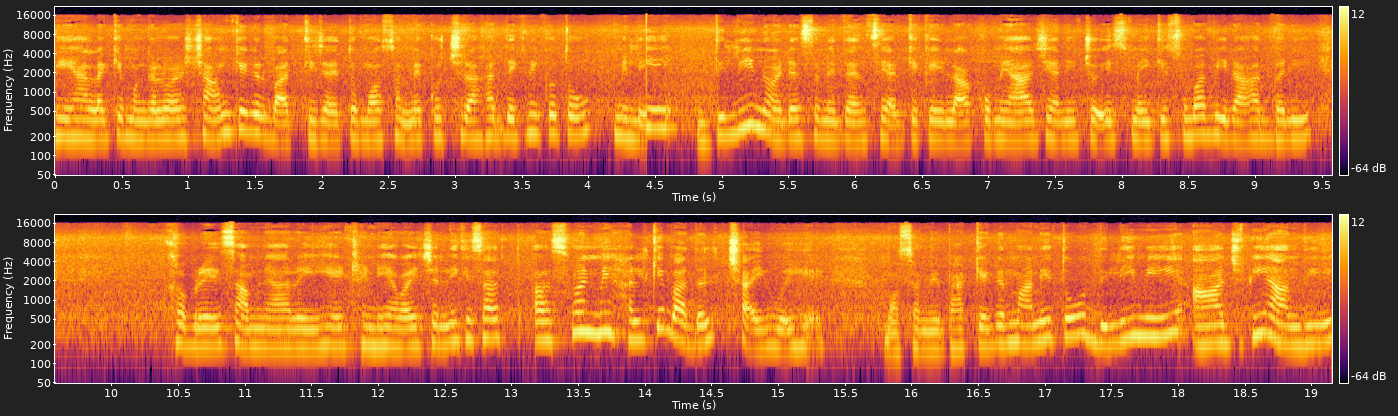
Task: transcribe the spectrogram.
थी। हालाँकि मंगलवार शाम की अगर बात की जाए तो मौसम में कुछ राहत देखने को तो मिली। दिल्ली, नोएडा समेत एनसीआर के कई इलाकों में आज यानी चौबीस मई की सुबह भी राहत भरी खबरें सामने आ रही हैं। ठंडी हवाएँ चलने के साथ आसमान में हल्के बादल छाए हुए हैं। मौसम विभाग के अगर माने तो दिल्ली में आज भी आंधी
